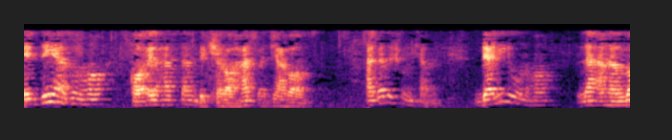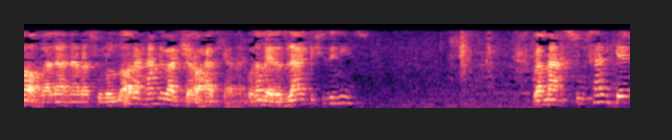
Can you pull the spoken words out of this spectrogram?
عده از اونها قائل هستن به کراهت و جواز. عددشون کمه. دلیل اونها لعن الله و لعن رسول الله را حمل بر کراهت کردن. گفتن غیر از لعن که چیزی نیست. و مخصوصا که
